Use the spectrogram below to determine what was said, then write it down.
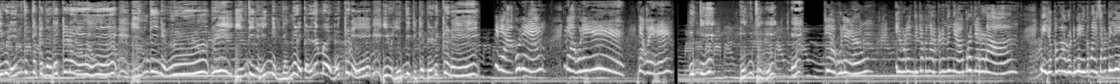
ഇവിടെ എന്തൊക്കെ നടക്കണേ എന്തിനാ എന്തിനാ ഇങ്ങനെ ഞങ്ങളെ കള്ളന്മാരാക്കണേ? ഇവർ എന്ത് ടിക്കറ്റ് എടുക്കണേ? ഇവിടെ എന്തിട്ടൊക്കെ നടക്കണെന്ന് ഞാൻ പറഞ്ഞടാ നീയൊക്കെ മാളോട്ട് പൈസ കിട്ടില്ലേ?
